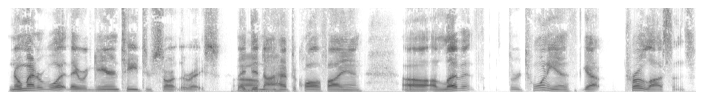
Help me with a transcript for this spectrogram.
no matter what, they were guaranteed to start the race. They Ah. did not have to qualify in. Uh, 11th through 20th got pro license.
